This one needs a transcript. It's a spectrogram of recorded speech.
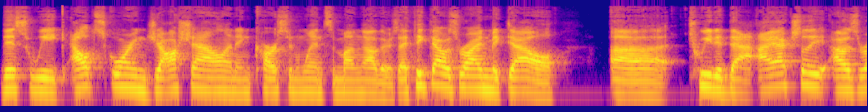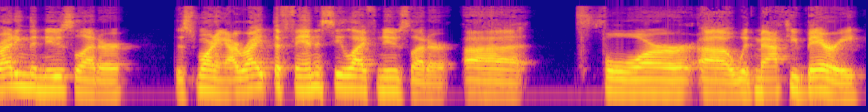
this week, outscoring Josh Allen and Carson Wentz, among others. I think that was Ryan McDowell uh, tweeted that. I actually, I was writing the newsletter this morning. I write the Fantasy Life newsletter uh, for uh, with Matthew Berry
